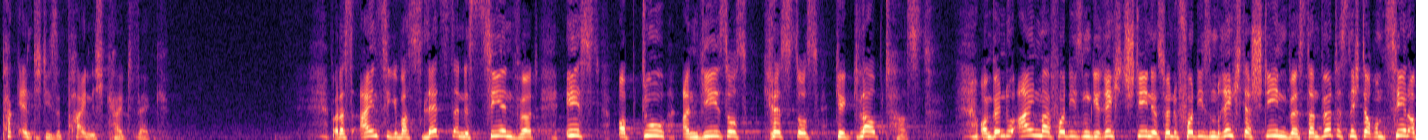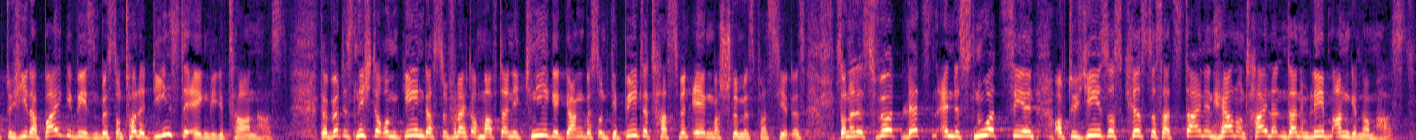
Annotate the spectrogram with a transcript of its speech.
Pack endlich diese Peinlichkeit weg. Weil das Einzige, was letztendlich zählen wird, ist, ob du an Jesus Christus geglaubt hast. Und wenn du einmal vor diesem Gericht stehen wirst, wenn du vor diesem Richter stehen wirst, dann wird es nicht darum zählen, ob du hier dabei gewesen bist und tolle Dienste irgendwie getan hast. Da wird es nicht darum gehen, dass du vielleicht auch mal auf deine Knie gegangen bist und gebetet hast, wenn irgendwas Schlimmes passiert ist, sondern es wird letzten Endes nur zählen, ob du Jesus Christus als deinen Herrn und Heiland in deinem Leben angenommen hast.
